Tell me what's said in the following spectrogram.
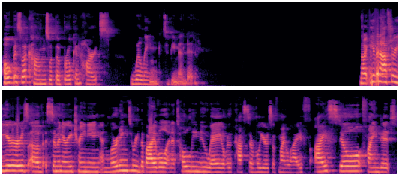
Hope is what comes with a broken heart willing to be mended. Now, even after years of seminary training and learning to read the Bible in a totally new way over the past several years of my life, I still find it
